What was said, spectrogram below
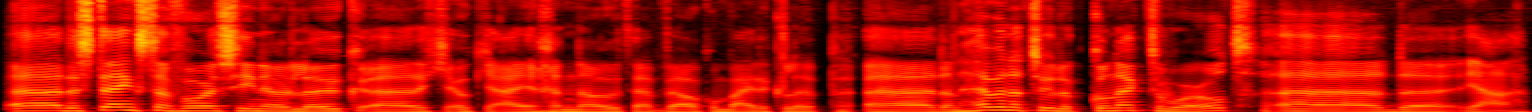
Uh, dus thanks daarvoor, Sino. Leuk uh, dat je ook je eigen noot hebt. Welkom bij de club. Uh, dan hebben we natuurlijk Connect the World. de ja,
